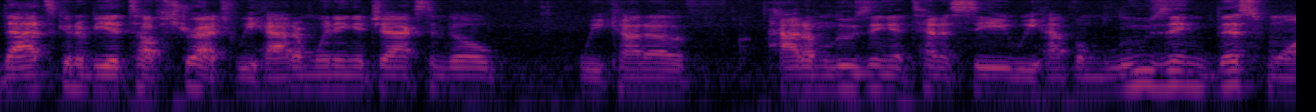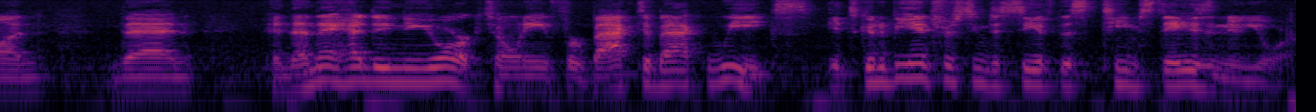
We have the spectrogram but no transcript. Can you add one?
that's going to be a tough stretch. We had them winning at Jacksonville. We kind of had them losing at Tennessee. We have them losing this one. Then and then they head to New York, Tony, for back-to-back weeks. It's going to be interesting to see if this team stays in New York.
